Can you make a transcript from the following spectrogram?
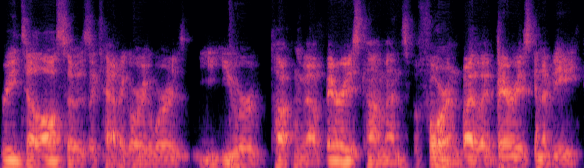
retail also is a category where you were talking about Barry's comments before. And by the way, Barry's going to be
